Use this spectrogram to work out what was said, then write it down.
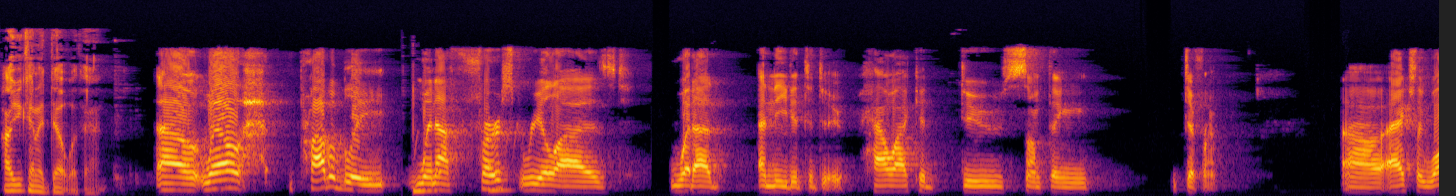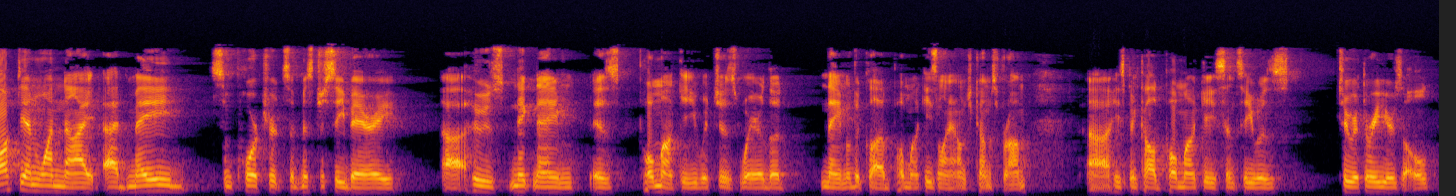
how you kind of dealt with that. Uh, well, probably when I first realized what I, I needed to do, how I could do something different. Uh, I actually walked in one night. I'd made some portraits of Mr. Seaberry, uh, whose nickname is Poor Monkey, which is where the name of the club, Poor Monkey's Lounge, comes from. Uh, he's been called Poor Monkey since he was two or three years old,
